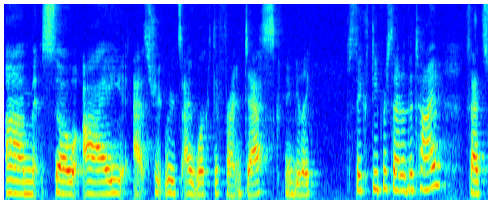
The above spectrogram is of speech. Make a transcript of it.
Um, so I at Street Roots I work the front desk maybe like 60% of the time. So that's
